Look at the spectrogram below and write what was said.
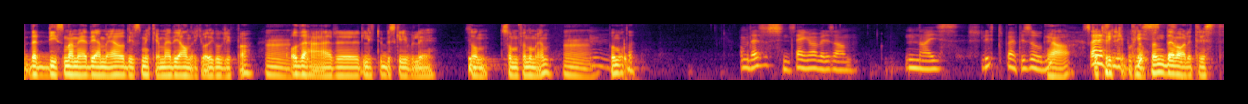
det er de som er med, de er med, og de som ikke er med, de aner ikke hva de går glipp av. Mm. Og det er eh, litt ubeskrivelig sånn som fenomen, Mm. på en måte. Og med det så syns jeg egentlig var veldig sånn nice slutt på episoden. ja. Skal trykke på trist. knappen. Det var litt trist.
